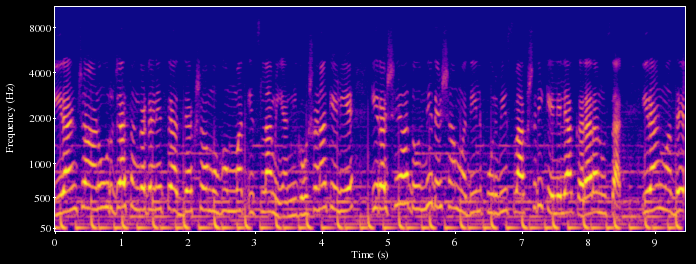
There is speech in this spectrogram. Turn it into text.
इराणच्या अणुऊर्जा संघटनेचे अध्यक्ष मोहम्मद इस्लामी यांनी घोषणा केली आहे की रशिया दोन्ही देशांमधील पूर्वी स्वाक्षरी केलेल्या करारानुसार इराणमध्ये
